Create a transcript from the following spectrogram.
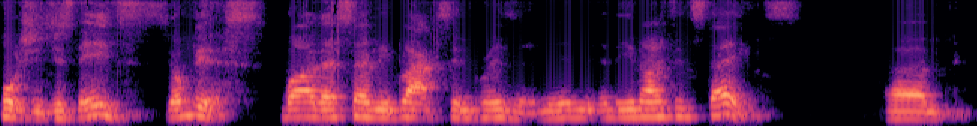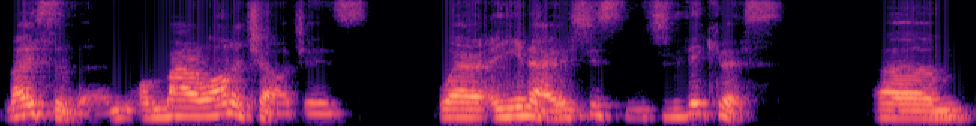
Fortunately, it just is. It's obvious why there's so many blacks in prison in, in the United States. Um, most of them on marijuana charges, where you know it's just it's ridiculous. Um,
